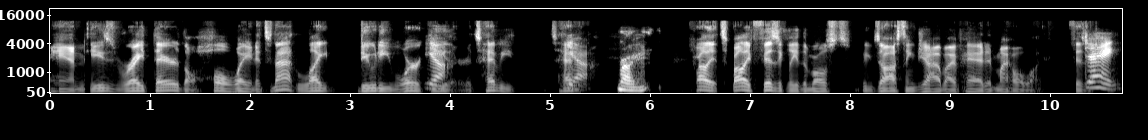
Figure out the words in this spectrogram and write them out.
And he's right there the whole way. And it's not light duty work Yeah. either. It's heavy. It's heavy. Yeah. Right. Probably it's probably physically the most exhausting job I've had in my whole life. Physically. Dang.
